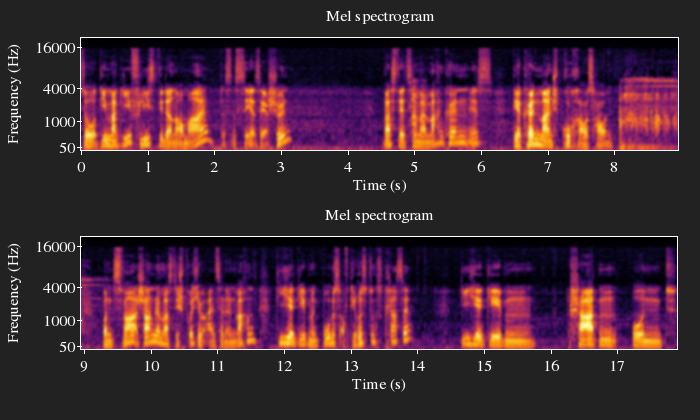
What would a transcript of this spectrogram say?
So, die Magie fließt wieder normal. Das ist sehr, sehr schön. Was wir jetzt hier mal machen können, ist, wir können mal einen Spruch raushauen. Und zwar schauen wir, was die Sprüche im Einzelnen machen. Die hier geben einen Bonus auf die Rüstungsklasse. Die hier geben Schaden und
